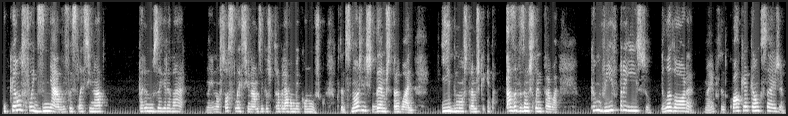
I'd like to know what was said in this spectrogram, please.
o cão foi desenhado, foi selecionado para nos agradar. É? Nós só selecionamos aqueles que trabalhavam bem connosco. Portanto, se nós lhes damos trabalho e demonstramos que estás a fazer um excelente trabalho, o cão vive para isso, ele adora, não é? Portanto, qualquer cão que seja.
